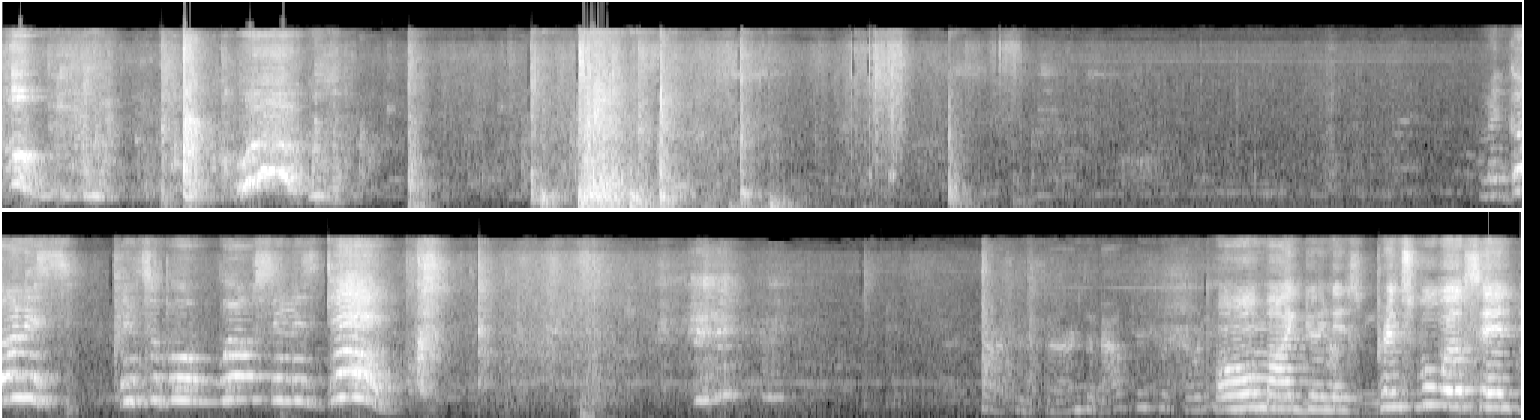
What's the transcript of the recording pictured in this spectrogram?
Oh! My goodness, Principal Wilson is dead. Oh my goodness. Principal Wilson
